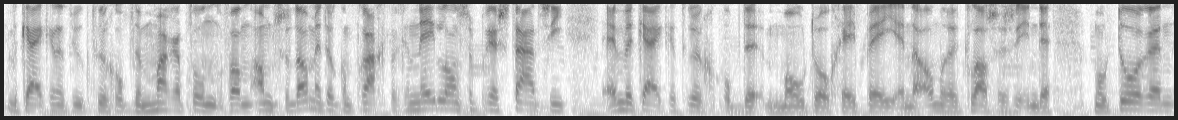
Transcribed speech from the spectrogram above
We kijken natuurlijk terug op de marathon van Amsterdam. Met ook een prachtige Nederlandse prestatie. En we kijken terug op de MotoGP en de andere klasses in de motoren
